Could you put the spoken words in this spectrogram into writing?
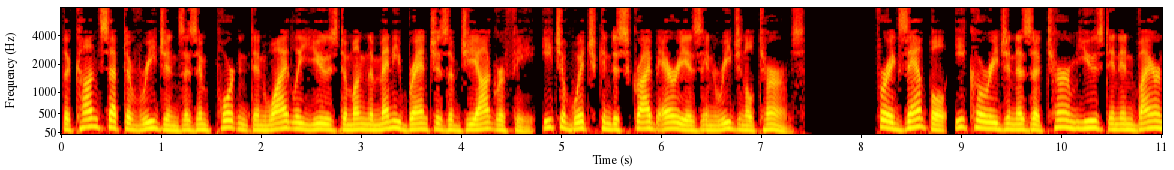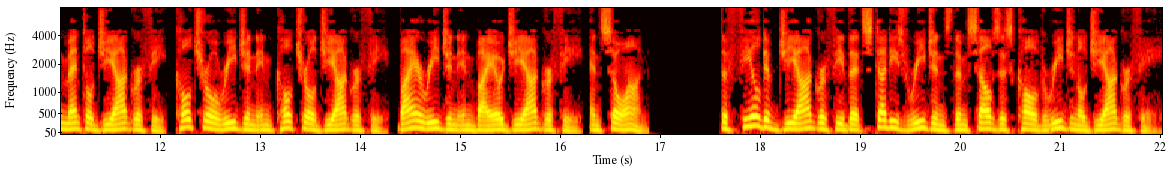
the concept of regions is important and widely used among the many branches of geography, each of which can describe areas in regional terms. For example, ecoregion is a term used in environmental geography, cultural region in cultural geography, bioregion in biogeography, and so on. The field of geography that studies regions themselves is called regional geography.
